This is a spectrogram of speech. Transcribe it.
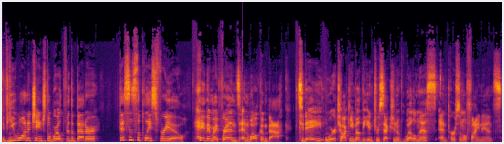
if you want to change the world for the better, this is the place for you. Hey there, my friends, and welcome back. Today, we're talking about the intersection of wellness and personal finance.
